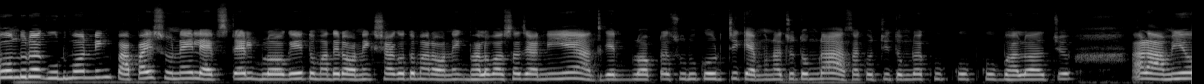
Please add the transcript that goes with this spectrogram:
বন্ধুরা, good morning. Papai Sonai lifestyle ব্লগে তোমাদের অনেক স্বাগতম আর অনেক ভালোবাসা জানিয়ে আজকের ব্লগটা শুরু করছি। কেমন আছো তোমরা? আশা করছি তোমরা খুব খুব খুব ভালো আছো। আর আমিও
